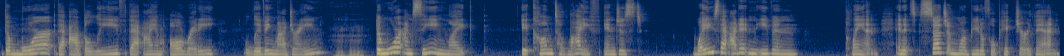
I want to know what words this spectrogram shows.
the more that I believe that I am already living my dream, mm-hmm. the more I'm seeing like it come to life in just ways that I didn't even plan and it's such a more beautiful picture than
